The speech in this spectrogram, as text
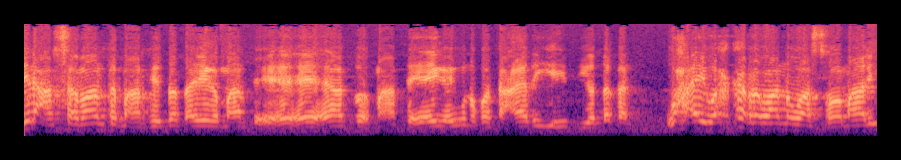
dhinaca samaanta maartay dad ayaga maanta maartay ayaga ay u noqoto caada iyo dhaqan. Waxa ay wax ka rabaanna waa soomaali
